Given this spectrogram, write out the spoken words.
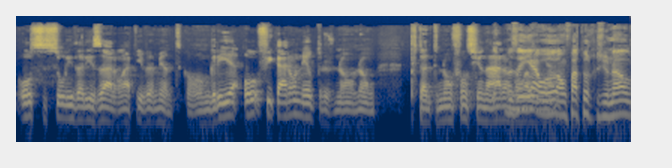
ou se solidarizaram ativamente com a Hungria ou ficaram neutros, não, não, portanto não funcionaram. Mas aí há, há, um fator regional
